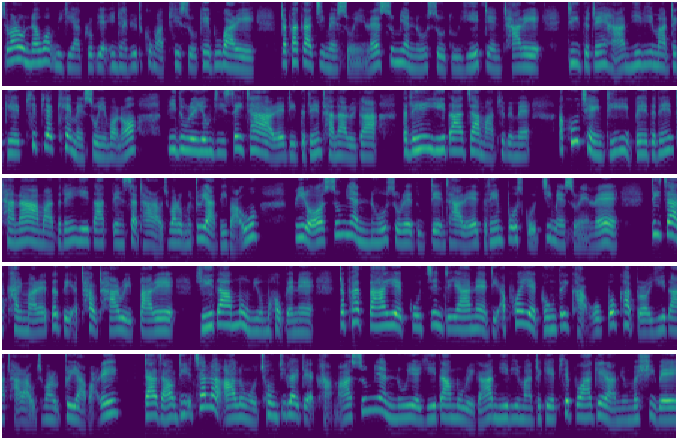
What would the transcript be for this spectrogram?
ကျမတို့ Network Media Group ရဲ့အင်တာဗျူးတစ်ခုမှာဖြေဆိုခဲ့ပူးပါတယ်တစ်ဖက်ကကြည့်မယ်ဆိုရင်လည်းစုမြတ်နိုးဆိုသူရေးတင်ထားတဲ့ဒီသတင်းဟာမြေပြင်မှာတကယ်ဖြစ်ပျက်ခဲ့မယ်ဆိုရင်ပေါ့နော်ပြည်သူတွေယုံကြည်စိတ်ချရတဲ့ဒီသတင်းဌာနတွေကသတင်းရေးသားကြမှာဖြစ်ပေမဲ့အခုချိန်ထိဘယ်သတင်းဌာနမှသတင်းရေးသားတင်ဆက်ထားတာကိုကျမတို့မတွေ့ရသေးပါဘူးပြီးတော့စုမြတ်နိုးဆိုတဲ့သူတင်ထားတဲ့သတင်း post ကိုကြည့်မယ်ဆိုရင်လည်းတိကျခိုင်မာတဲ့သက်သေအထောက်ထားတွေပါတဲ့ရေးသားမှုမျိုးမဟုတ်ဘဲနဲ့တစ်ဖက်သားရဲ့ကိုကျင့်တရားနဲ့ဒီအဖွဲ့ရဲ့ဂုံတိတ်ခါကိုပုတ်ခတ်ပြီးတော့ရေးသားထားတာကိုကျမတို့တွေ့ရပါတယ်။ ဒါကြောင့်ဒီအချက်လက်အားလုံးကိုခြုံကြည့်လိုက်တဲ့အခါမှာစုမြတ်နိုးရဲ့ရေးသားမှုတွေကမြေပြင်မှာတကယ်ဖြစ်ပွားခဲ့တာမျိုးမရှိဘဲ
